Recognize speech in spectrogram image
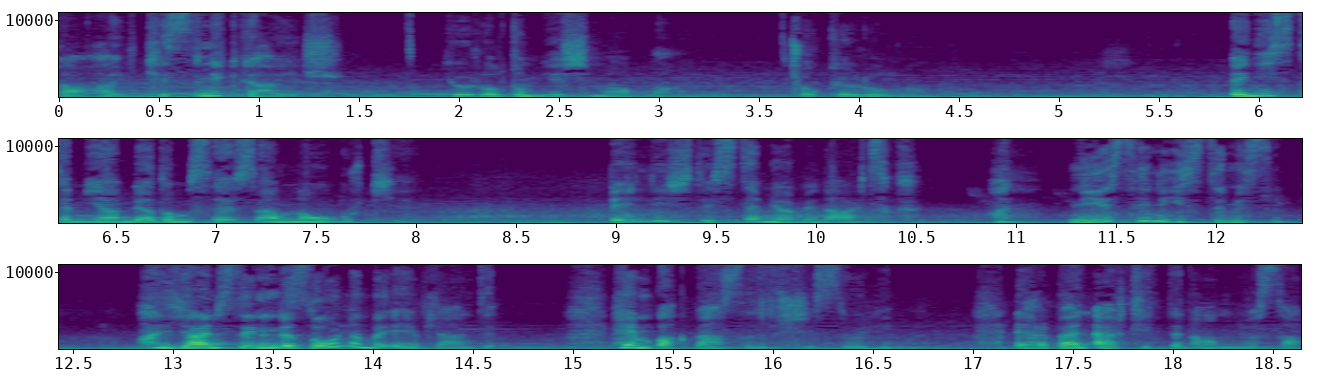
Aa, hayır, kesinlikle hayır. Yoruldum Yeşim abla. Çok yoruldum. Beni istemeyen bir adamı sevsem ne olur ki? Belli işte istemiyor beni artık. Hani niye seni istemesin? Ay, Yani seninle zorla mı evlendi? Hem bak ben sana bir şey söyleyeyim mi? Eğer ben erkekten anlıyorsam...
